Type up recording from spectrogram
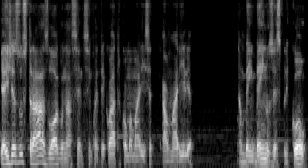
E aí Jesus traz logo na 154, como a, Marícia, a Marília também bem nos explicou,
